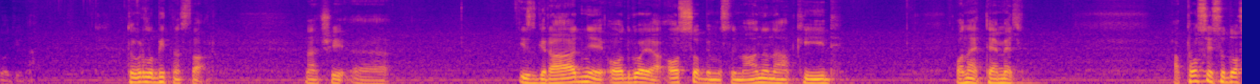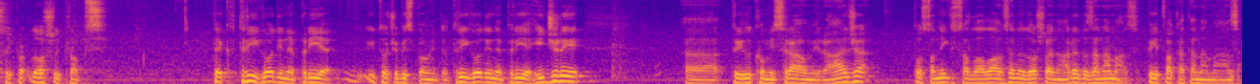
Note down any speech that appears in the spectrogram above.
godina. To je vrlo bitna stvar. Znači, e, izgradnje odgoja osobe muslimana na akidi. Ona je temelj. A poslije su došli, došli propisi. Tek tri godine prije, i to će biti spomenuto, tri godine prije hijđri, uh, e, prilikom Israom Mirađa, Rađa, poslanik sallallahu sallam došla je naredba za namaz, pet vakata namaza.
